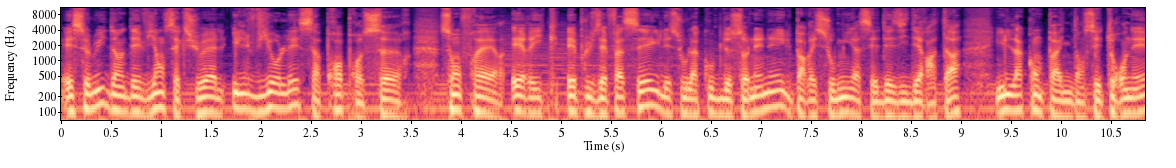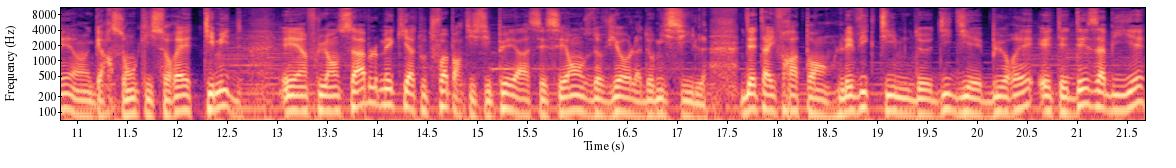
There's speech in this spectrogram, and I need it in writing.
est celui d'un déviant sexuel. Il violait sa propre sœur. Son frère, Eric, est plus effacé, il est sous la coupe de son aîné, il paraît soumis à ses désidérata. Il l'accompagne dans ses tournées, un garçon qui serait timide et influençable, mais qui a toutefois participé à ses séances de viol à domicile. Détail frappant, les victimes de Didier Buret étaient déshabillées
